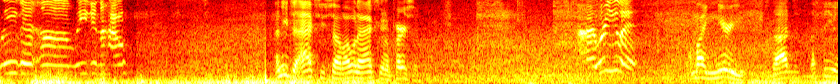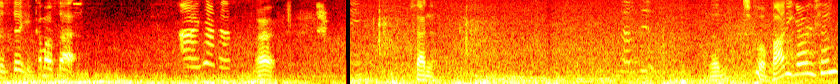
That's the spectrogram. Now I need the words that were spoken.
Leaving, um, leaving the house. I need to ask you something. I want to ask you in person. Alright, where you at? I'm like near you. So I just I see you in a second. Come outside. Alright, here I come. All right. What's happening? So too. Uh, did you go a bodyguard or something?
